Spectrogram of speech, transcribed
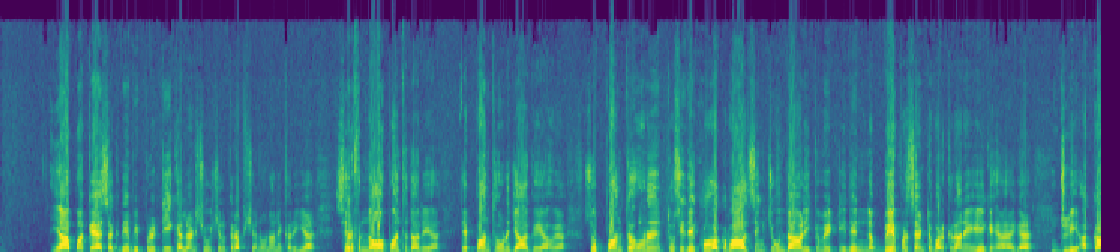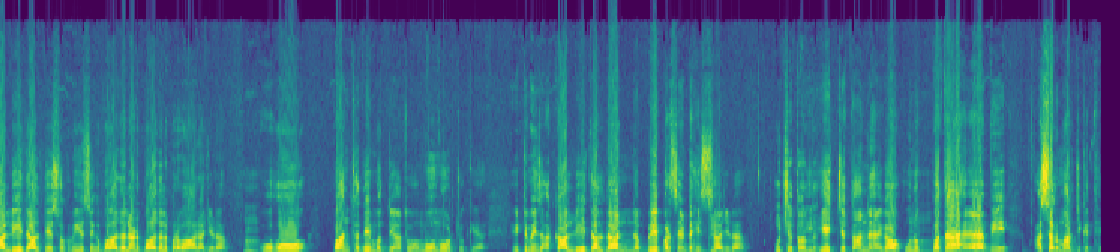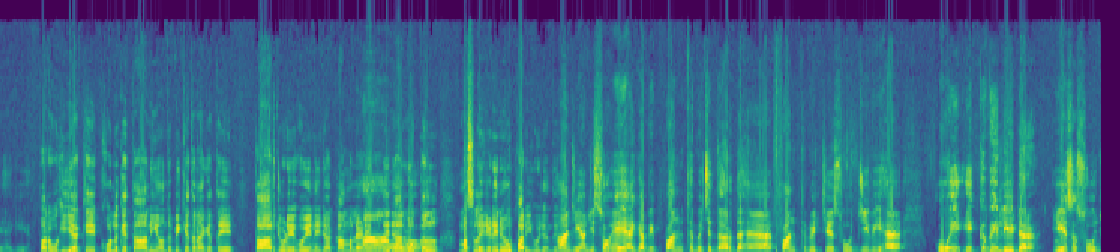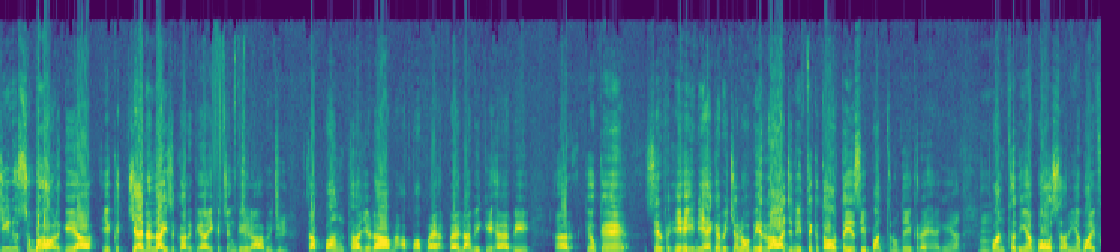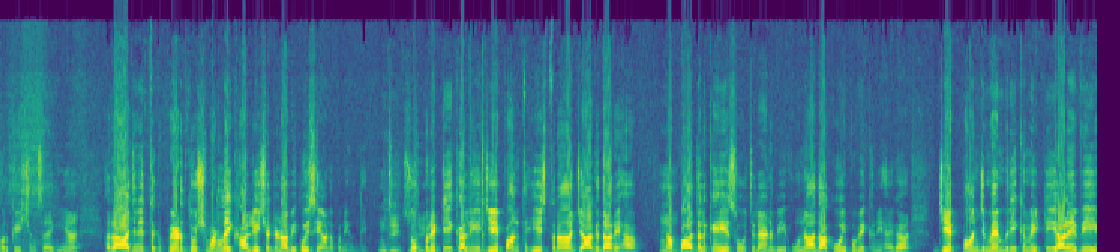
ਜਾਂ ਆਪਾਂ ਕਹਿ ਸਕਦੇ ਹਾਂ ਵੀ ਪੋਲੀਟੀਕਲ ਐਂਡ ਸੋਸ਼ਲ ਕਰਪਸ਼ਨ ਉਹਨਾਂ ਨੇ ਕਰੀ ਆ ਸਿਰਫ ਨੌ ਪੰਥ ਦਾ ਲਿਆ ਤੇ ਪੰਥ ਹੁਣ ਜਾਗ ਗਿਆ ਹੋਇਆ। ਸੋ ਪੰਥ ਹੁਣ ਤੁਸੀਂ ਦੇਖੋ ਅਕਬਾਲ ਸਿੰਘ ਝੁੰਦਾਂ ਵਾਲੀ ਕਮੇਟੀ ਦੇ 90% ਵਰਕਰਾਂ ਨੇ ਇਹ ਕਿਹਾ ਹੈਗਾ ਜੀ। ਵੀ ਅਕਾਲੀ ਦਲ ਤੇ ਸੁਖਬੀਰ ਸਿੰਘ ਬਾਦਲ ਐਂਡ ਬਾਦਲ ਪਰਿਵਾਰ ਆ ਜਿਹੜਾ ਉਹ ਪੰਥ ਦੇ ਮੁੱਦਿਆਂ ਤੋਂ ਮੂੰਹ ਮੋੜ ਚੁੱਕਿਆ। ਇਟ ਮੀਨਸ ਅਕਾਲੀ ਦਲ ਦਾ 90% ਹਿੱਸਾ ਜਿਹੜਾ ਉਹ ਚੇਤਨ ਹੈ। ਇਹ ਚਤਨ ਹੈਗਾ। ਉਹਨੂੰ ਪਤਾ ਹੈ ਵੀ ਅਸਲ ਮਰਜ਼ ਕਿੱਥੇ ਹੈਗੀ ਹੈ ਪਰ ਉਹੀ ਹੈ ਕਿ ਖੁੱਲ ਕੇ ਤਾਂ ਨਹੀਂ ਆਉਂਦੇ ਵੀ ਕਿਤੇ ਨਾ ਕਿਤੇ ਤਾਰ ਜੋੜੇ ਹੋਏ ਨੇ ਜਾਂ ਕੰਮ ਲੈਣੇ ਹੁੰਦੇ ਜਾਂ ਲੋਕਲ ਮਸਲੇ ਜਿਹੜੇ ਨੇ ਉਹ ਭਾਰੀ ਹੋ ਜਾਂਦੇ ਨੇ। ਹਾਂਜੀ ਹਾਂਜੀ। ਸੋ ਇਹ ਹੈਗਾ ਵੀ ਪੰਥ ਵਿੱਚ ਦਰਦ ਹੈ ਪੰਥ ਵਿੱਚ ਸੋਜੀ ਵੀ ਹੈ। ਕੋਈ ਇੱਕ ਵੀ ਲੀਡਰ ਇਸ ਸੋਜੀ ਨੂੰ ਸੰਭਾਲ ਗਿਆ ਇੱਕ ਚੈਨਲਾਈਜ਼ ਕਰ ਗਿਆ ਇੱਕ ਚੰਗੇ ਰਾਹ ਵਿੱਚ। ਤਾਂ ਪੰਥ ਆ ਜਿਹੜਾ ਆਪਾਂ ਪਹਿ- ਪਹਿਲਾਂ ਵੀ ਕਿਹਾ ਵੀ ਕਿਉਂਕਿ ਸਿਰਫ ਇਹੀ ਨਹੀਂ ਹੈਗਾ ਵੀ ਚਲੋ ਵੀ ਰਾਜਨੀਤਿਕ ਤੌਰ ਤੇ ਅਸੀਂ ਪੰਥ ਨੂੰ ਦੇਖ ਰਹੇ ਹੈਗੇ ਆ ਪੰਥ ਦੀਆਂ ਬਹੁਤ ਸਾਰੀਆਂ ਬਾਈਫੋਰਕੇਸ਼ਨਸ ਹੈਗੀਆਂ। ਰਾਜਨੀਤਿਕ ਪੇੜ ਦੁਸ਼ਮਣ ਲਈ ਖਾਲੀ ਛੱਡਣਾ ਵੀ ਕੋਈ ਸਿਆਣਪ ਨਹੀਂ ਹੁੰਦੀ। ਸੋ। ਪੋਲੀਟੀਕਲੀ ਜੇ ਪੰਥ ਇਸ ਤਰ੍ਹਾਂ ਜਾਗਦਾ ਰਿਹਾ ਤਾਂ ਬਾਦਲ ਕੇ ਇਹ ਸੋਚ ਲੈਣ ਵੀ ਉਹਨਾਂ ਦਾ ਕੋਈ ਭਵਿੱਖ ਨਹੀਂ ਹੈਗਾ। ਜੇ ਪੰਜ ਮੈਂਬਰੀ ਕਮੇਟੀ ਵਾਲੇ ਵੀ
